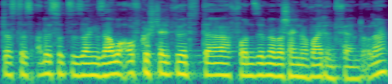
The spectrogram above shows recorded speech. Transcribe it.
dass das alles sozusagen sauber aufgestellt wird, davon sind wir wahrscheinlich noch weit entfernt, oder?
